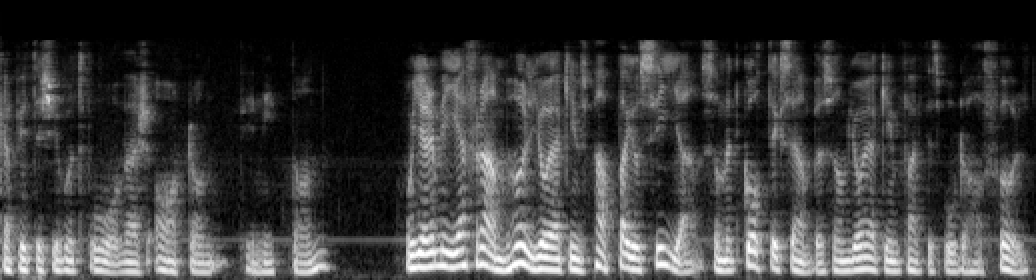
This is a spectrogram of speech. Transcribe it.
kapitel 22, vers 18 19. Och Jeremia framhöll Joakims pappa Josia som ett gott exempel som Joakim faktiskt borde ha följt.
